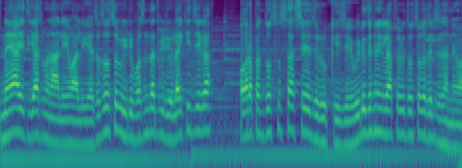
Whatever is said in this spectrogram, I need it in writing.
नया इतिहास बनाने वाली है। तो दोस्तों, वीडियो पसंद आए तो वीडियो लाइक कीजिएगा। और अपन दोस्तों के साथ शेयर ज़रूर कीजिए वीडियो देखने के लिए आप सभी दोस्तों का दिल से धन्यवाद।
